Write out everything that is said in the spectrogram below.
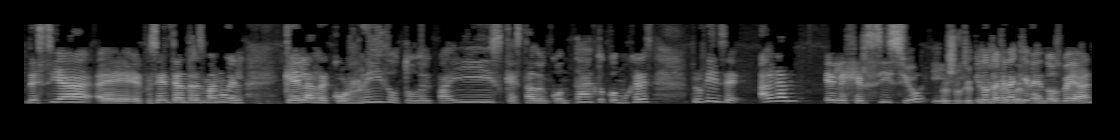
decía eh, el presidente Andrés Manuel que él ha recorrido todo el país, que ha estado en contacto con mujeres, pero fíjense, hagan el ejercicio, y, ¿Pero eso y qué pido también a quienes con- nos vean,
